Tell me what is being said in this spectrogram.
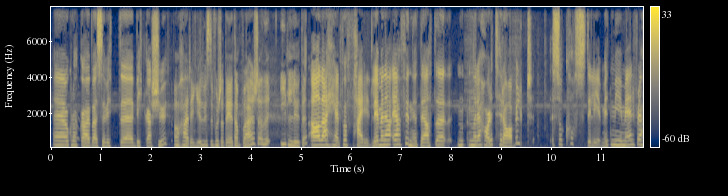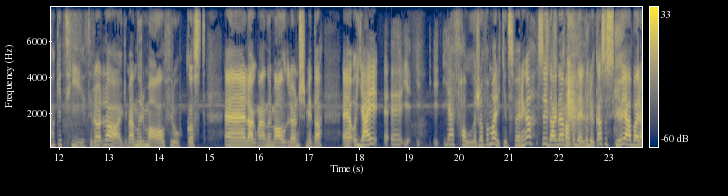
Eh, og klokka har bare så vidt eh, bikka sju. Å herregud, Hvis du fortsetter i tampo her, så er du ille ute. Ja, det er helt forferdelig. Men jeg, jeg har funnet ut det at eh, når jeg har det travelt, så koster livet mitt mye mer. For jeg har ikke tid til å lage meg normal frokost, eh, lage meg normal lunsj, middag. Eh, og jeg, eh, jeg jeg faller så for markedsføringa. Så i dag da jeg var på Deli de Luca, så skulle jeg bare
